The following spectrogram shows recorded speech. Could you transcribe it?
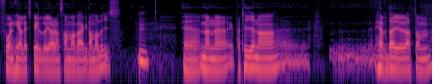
få en helhetsbild och göra en sammanvägd analys. Mm. Eh, men eh, partierna eh, hävdar ju att de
